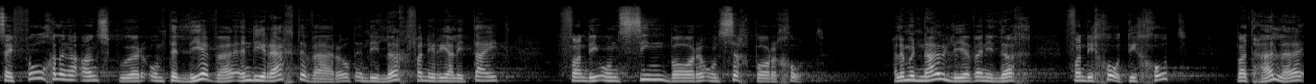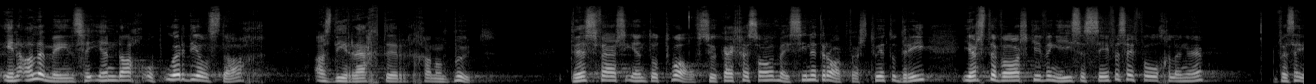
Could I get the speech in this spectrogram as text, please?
sy volgelinge aanspoor om te lewe in die regte wêreld in die lig van die realiteit van die onsigbare, onsigbare God. Hulle moet nou lewe in die lig van die God, die God wat hulle en alle mense eendag op oordeelsdag as die regter gaan ontmoet. Dis vers 1 tot 12. So kyk gou saam met my. sien dit raak vers 2 tot 3. Eerste waarskuwing Jesus sê vir sy volgelinge vir sy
